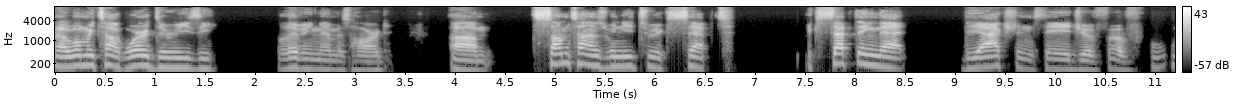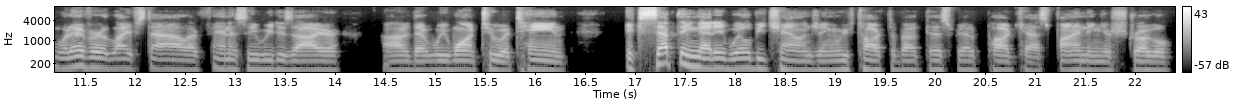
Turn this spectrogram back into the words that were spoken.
Uh, when we talk, words are easy. Living them is hard. Um, sometimes we need to accept accepting that the action stage of of whatever lifestyle or fantasy we desire uh, that we want to attain accepting that it will be challenging we've talked about this we had a podcast finding your struggle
